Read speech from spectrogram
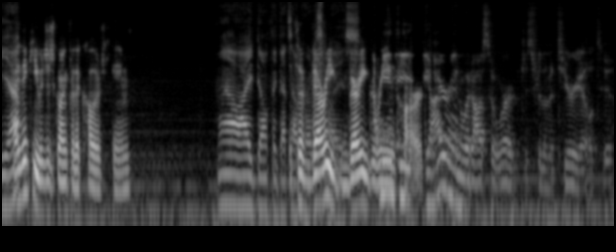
Yeah. I think he was just going for the color scheme. Well, I don't think that's It's how a very, plays. very I mean, green the, card. the iron would also work just for the material too.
